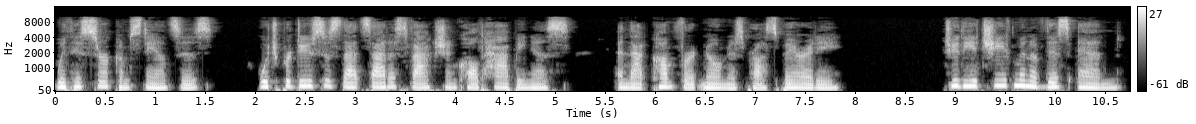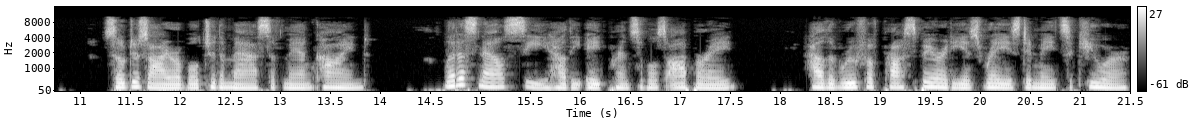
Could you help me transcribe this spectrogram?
with his circumstances which produces that satisfaction called happiness and that comfort known as prosperity. To the achievement of this end, so desirable to the mass of mankind, let us now see how the Eight Principles operate, how the roof of prosperity is raised and made secure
